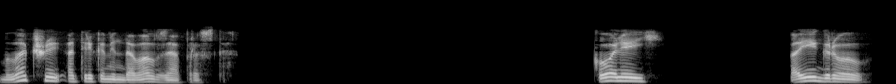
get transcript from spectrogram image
Младший отрекомендовал запросто. Колей поигрывал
